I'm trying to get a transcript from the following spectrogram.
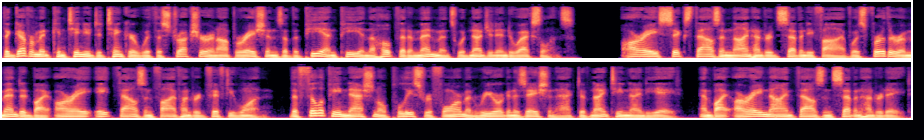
the government continued to tinker with the structure and operations of the PNP in the hope that amendments would nudge it into excellence. RA 6975 was further amended by RA 8551, the Philippine National Police Reform and Reorganization Act of 1998, and by RA 9708.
